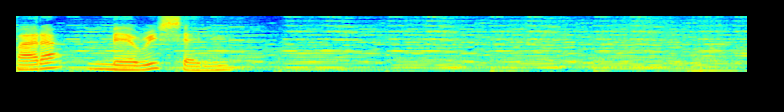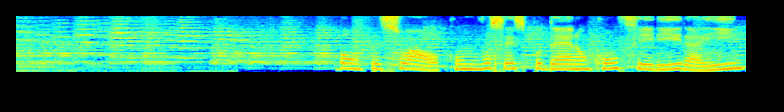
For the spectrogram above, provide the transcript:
para Mary Shelley. Bom, pessoal, como vocês puderam conferir aí,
